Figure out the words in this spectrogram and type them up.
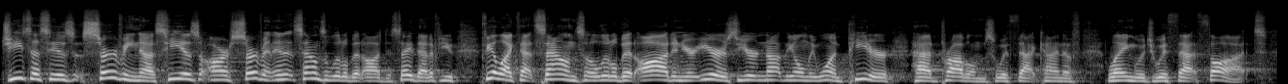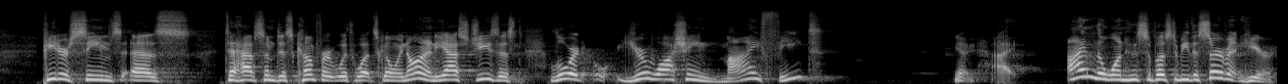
Jesus is serving us. He is our servant. And it sounds a little bit odd to say that. If you feel like that sounds a little bit odd in your ears, you're not the only one. Peter had problems with that kind of language, with that thought. Peter seems as to have some discomfort with what's going on. And he asked Jesus, Lord, you're washing my feet? Yeah, I, I'm the one who's supposed to be the servant here.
